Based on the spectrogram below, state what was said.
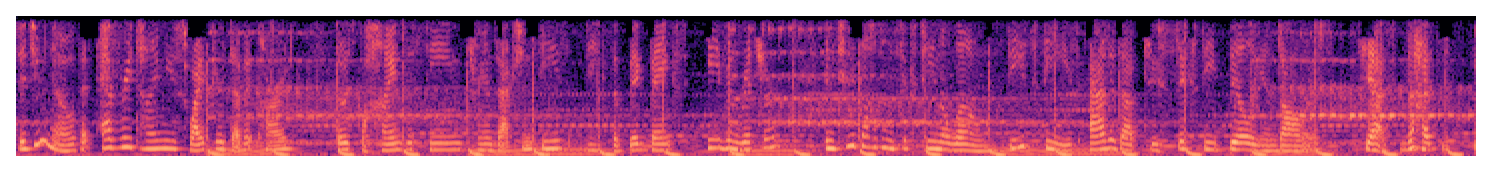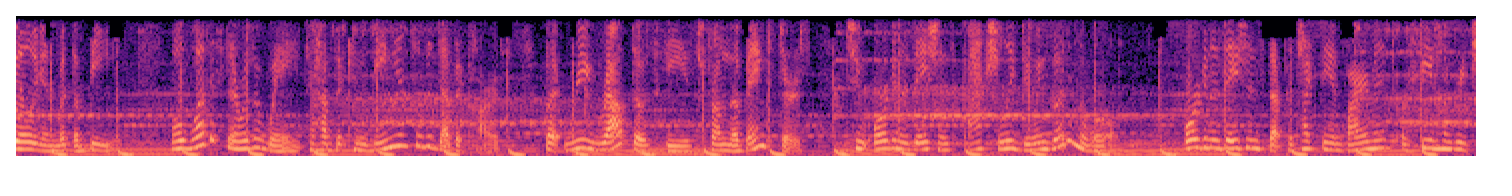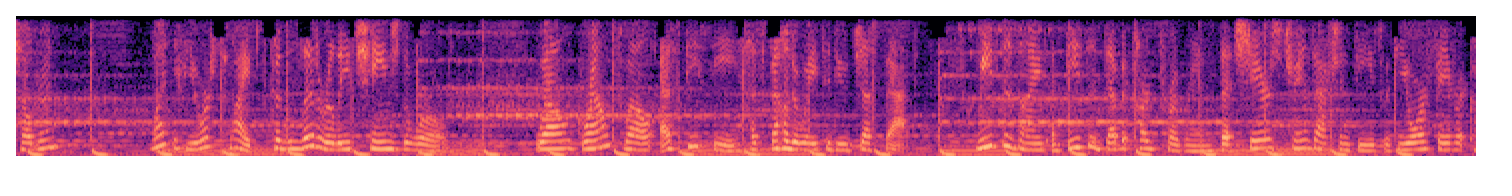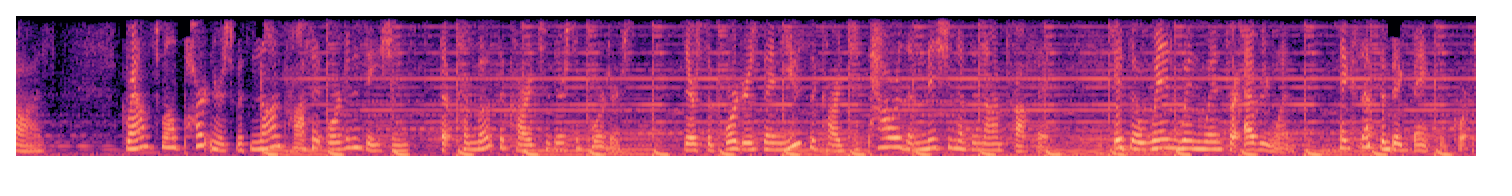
Did you know that every time you swipe your debit card, those behind-the-scenes transaction fees make the big banks even richer? In 2016 alone, these fees added up to $60 billion. yes, that's billion with a B. Well, what if there was a way to have the convenience of a debit card, but reroute those fees from the banksters to organizations actually doing good in the world? Organizations that protect the environment or feed hungry children? What if your swipes could literally change the world? Well, Groundswell SPC has found a way to do just that. We've designed a Visa debit card program that shares transaction fees with your favorite cause. Groundswell partners with nonprofit organizations that promote the card to their supporters. Their supporters then use the card to power the mission of the nonprofit. It's a win-win-win for everyone, except the big banks, of course.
